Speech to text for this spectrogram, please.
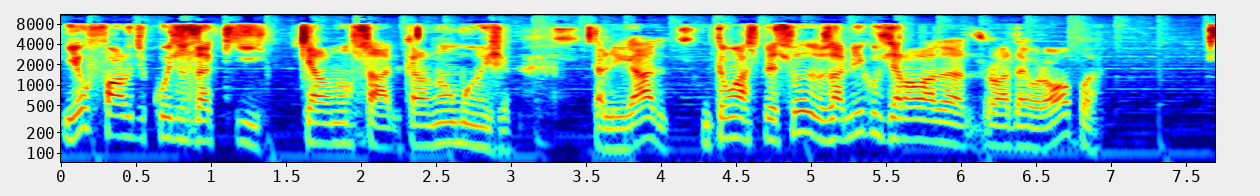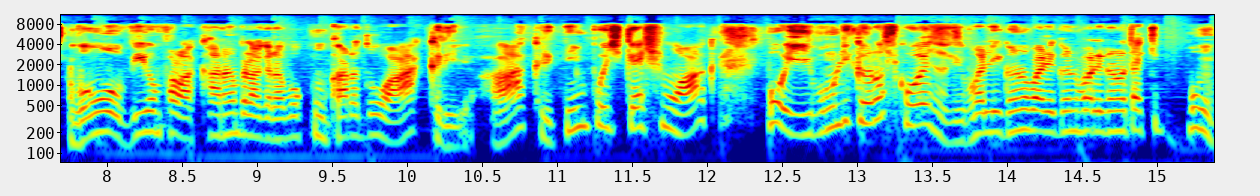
E eu falo de coisas daqui que ela não sabe, que ela não manja, tá ligado? Então as pessoas, os amigos dela lá da, lá da Europa, vão ouvir e vão falar: caramba, ela gravou com um cara do Acre. Acre, tem um podcast no Acre. Pô, e vão ligando as coisas, e vai ligando, vai ligando, vai ligando, até que, pum,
